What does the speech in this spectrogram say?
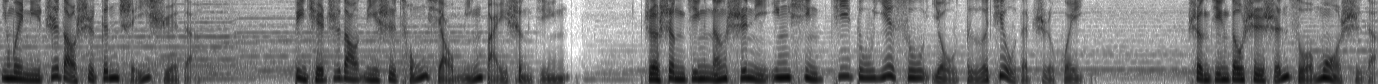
因为你知道是跟谁学的，并且知道你是从小明白圣经。这圣经能使你因信基督耶稣有得救的智慧。圣经都是神所默示的，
